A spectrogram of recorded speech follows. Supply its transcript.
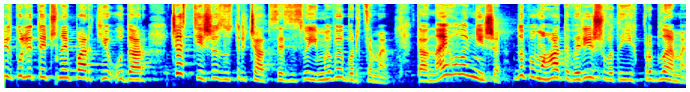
від політичної партії «Удар» частіше зустрічатися зі своїми виборцями. Та найголовніше – допомагати вирішувати їх проблеми.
